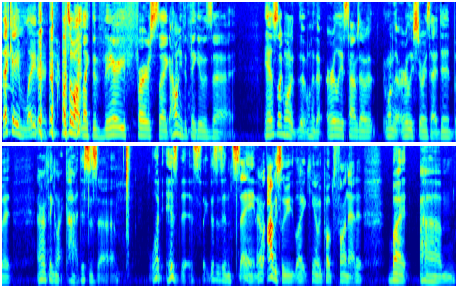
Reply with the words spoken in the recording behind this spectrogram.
that came later. I'm talking about like the very first. Like I don't even think it was. Uh, Yeah, it's like one of the one of the earliest times I was one of the early stories that I did, but I remember thinking like, God, this is uh, what is this? Like, this is insane. And obviously, like you know, we poked fun at it, but um,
